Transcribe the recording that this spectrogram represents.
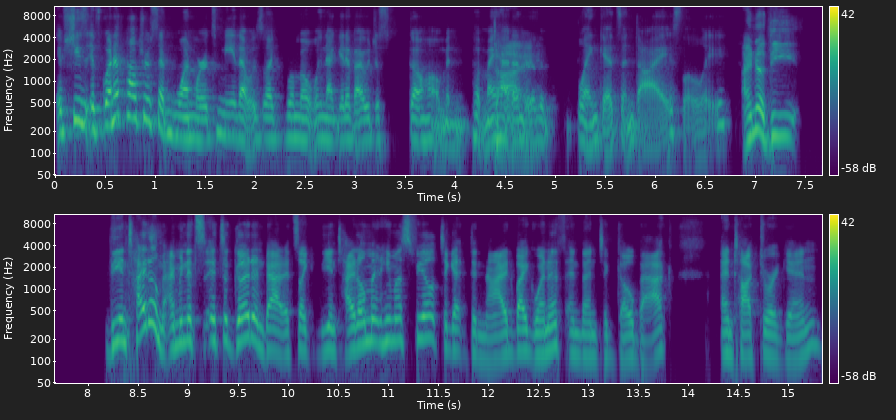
If she's if Gwyneth Paltrow said one word to me that was like remotely negative, I would just go home and put my head under the blankets and die slowly. I know the the entitlement. I mean, it's it's a good and bad. It's like the entitlement he must feel to get denied by Gwyneth and then to go back and talk to her again.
